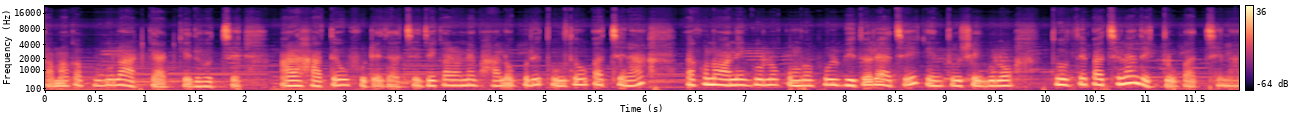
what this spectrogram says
জামা কাপড়গুলো আটকে আটকে ধরছে আর হাতেও ফুটে যাচ্ছে। যে কারণে ভালো করে তুলতেও পারছে না। এখনও অনেকগুলো কুমড়ো ফুল ভিতরে আছে, কিন্তু সেগুলো তুলতে পারছে না, দেখতেও পাচ্ছে না।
